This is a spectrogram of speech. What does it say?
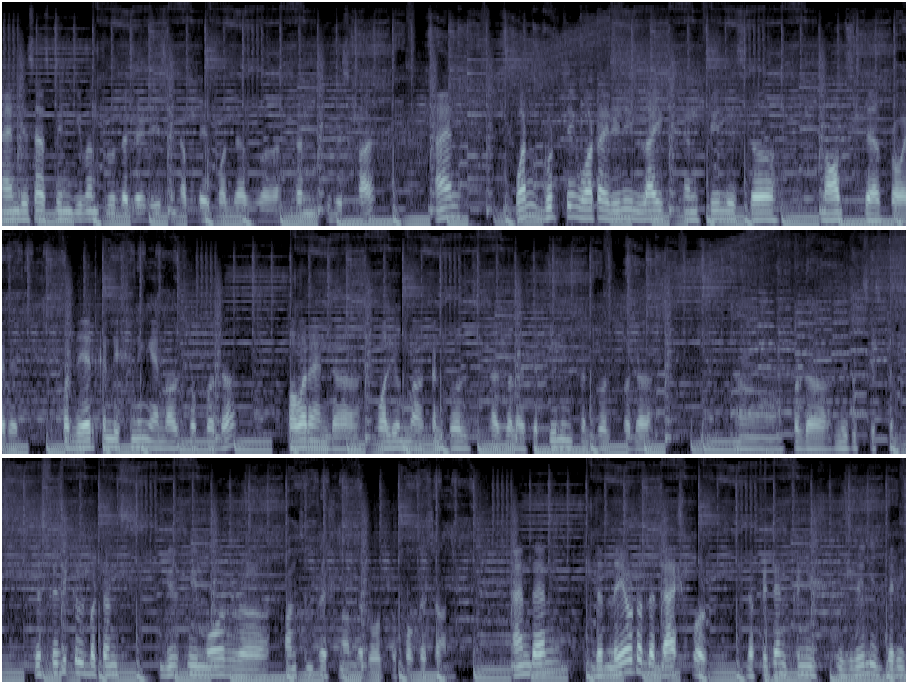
And this has been given through the recent update what they have uh, done to this car. And one good thing what I really like and feel is the knobs they have provided for the air conditioning and also for the power and uh, volume uh, controls as well as the tuning controls for the for the music system. This physical buttons gives me more uh, concentration on the road to focus on. And then the layout of the dashboard, the fit and finish is really very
